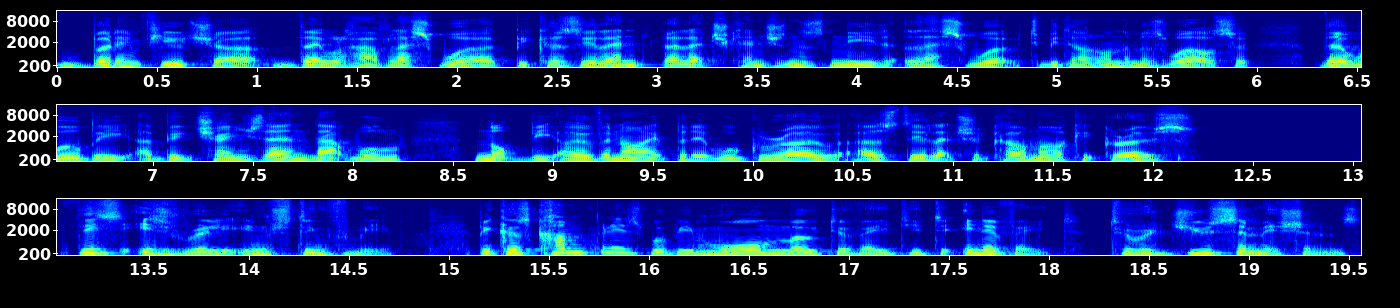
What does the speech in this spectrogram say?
But in future, they will have less work because the electric engines need less work to be done on them as well. So there will be a big change then. That will not be overnight, but it will grow as the electric car market grows. This is really interesting for me because companies will be more motivated to innovate to reduce emissions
